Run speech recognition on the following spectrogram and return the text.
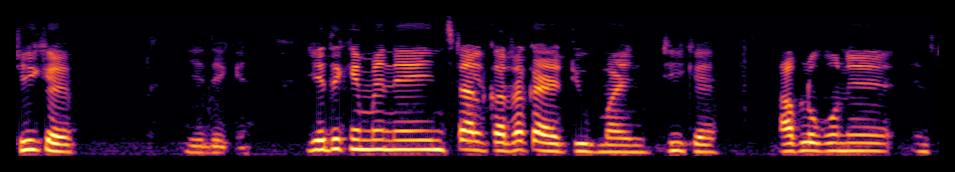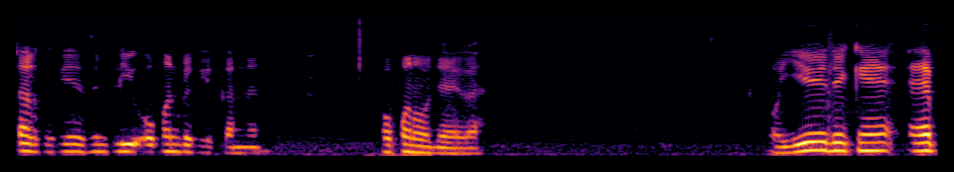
ठीक है? ये देखें। ये देखें, मैंने इंस्टॉल कर रखा है ट्यूब माइन ठीक है? आप लोगों ने इंस्टॉल करके सिंपली ओपन पे क्लिक करना है। ओपन हो जाएगा। और ये देखें ऐप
